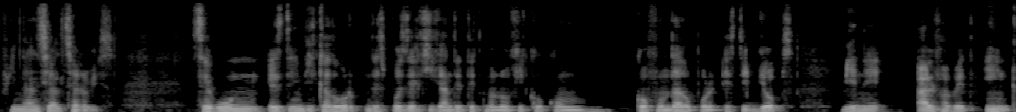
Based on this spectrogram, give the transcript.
Financial Service. Según este indicador, después del gigante tecnológico cofundado por Steve Jobs, viene Alphabet Inc.,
